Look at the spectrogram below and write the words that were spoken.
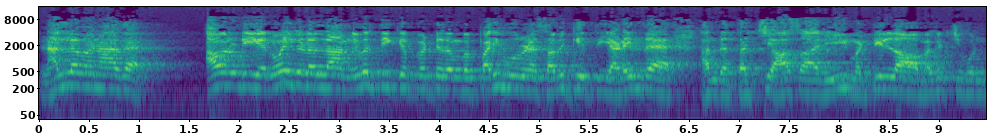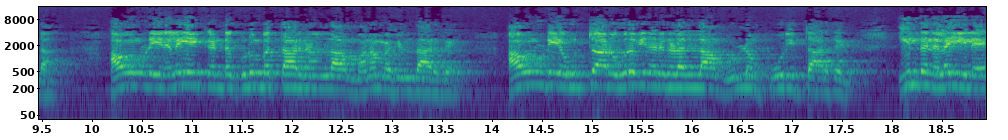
நல்லவனாக அவனுடைய நோய்கள் எல்லாம் நிவர்த்திக்கப்பட்டு ரொம்ப பரிபூர்ண சவுக்கியத்தை அடைந்த அந்த தச்சு ஆசாரி மட்டில்லா மகிழ்ச்சி கொண்டான். அவனுடைய நிலையை கண்ட குடும்பத்தார்கள் எல்லாம் மனம் மகிழ்ந்தார்கள். அவனுடைய உற்றார உறவினர்கள் எல்லாம் உள்ளம் பூரித்தார்கள். இந்த நிலையிலே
